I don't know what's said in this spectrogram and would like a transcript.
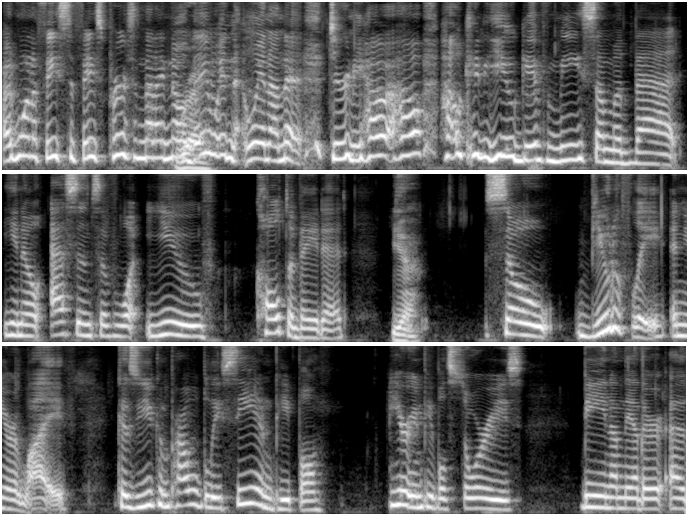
I'd want a face to face person that I know right. they went went on that journey. How how how can you give me some of that you know essence of what you've cultivated? Yeah. So beautifully in your life, because you can probably see in people hearing people's stories being on the other uh,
